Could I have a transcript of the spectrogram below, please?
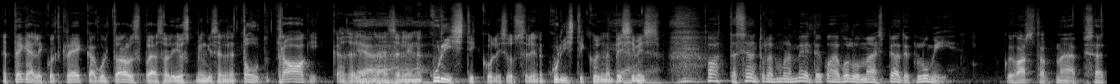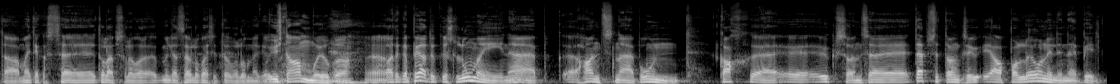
et tegelikult Kreeka kultuuraluspõjas oli just mingi selline tohutu traagika, selline, selline kuristikulisus, selline kuristikuline pessimism. vaata, see on, tuleb mulle meelde kohe Võlumäest peatükk Lumi kui Harstorp näeb seda, ma ei tea, kas see tuleb sulle, millal sa lugesid Võlumäge? üsna ammu juba. vaata, ka peatükis Lumi näeb, Hans näeb und, kah üks on see, täpselt ongi see apollooniline pilt,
